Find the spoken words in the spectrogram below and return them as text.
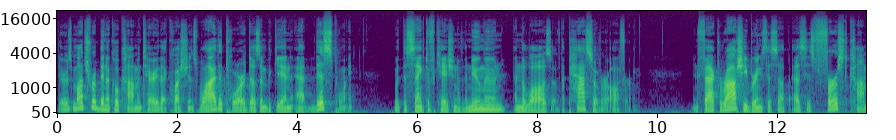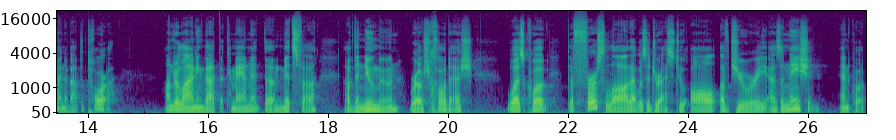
there is much rabbinical commentary that questions why the Torah doesn't begin at this point with the sanctification of the new moon and the laws of the Passover offering. In fact, Rashi brings this up as his first comment about the Torah, underlining that the commandment, the mitzvah, of the new moon, Rosh Chodesh, was, quote, the first law that was addressed to all of Jewry as a nation, end quote.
